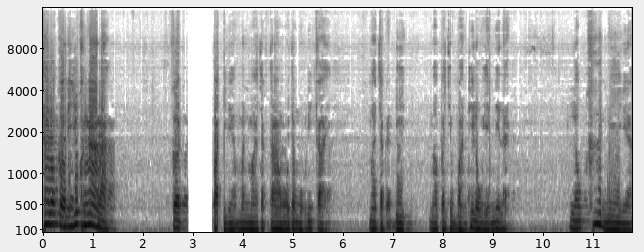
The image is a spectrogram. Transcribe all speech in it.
ถ้าเราเกิดในยุคข้างหน้าล่ะ เกิดไปเนี่ยมันมาจากตาหูจมูกนิ้วกาย มาจากอดีตมาปัจจุบันที่เราเห็นนี่แหละ เราขึ้นมีเนี่ย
